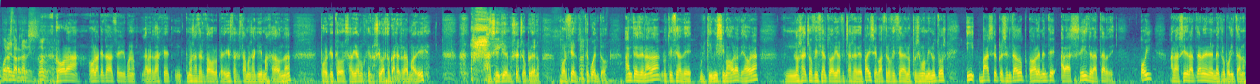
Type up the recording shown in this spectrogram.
Buenas tardes. Hola, hola, ¿qué tal, Félix? Bueno, la verdad es que hemos acertado los periodistas que estamos aquí en Majadahonda, porque todos sabíamos que nos iba a tocar el Real Madrid. Así que hemos hecho pleno. Por cierto, te cuento, antes de nada, noticia de ultimísima hora, de ahora, no se ha hecho oficial todavía el fichaje de Pais, se va a hacer oficial en los próximos minutos y va a ser presentado probablemente a las 6 de la tarde. Hoy a las 6 de la tarde en el Metropolitano.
